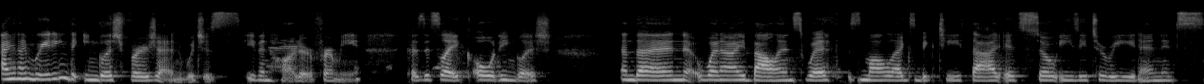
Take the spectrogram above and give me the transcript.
and I'm reading the English version, which is even harder for me because it's like old English. And then when I balance with Small Legs, Big Teeth, that it's so easy to read and it's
